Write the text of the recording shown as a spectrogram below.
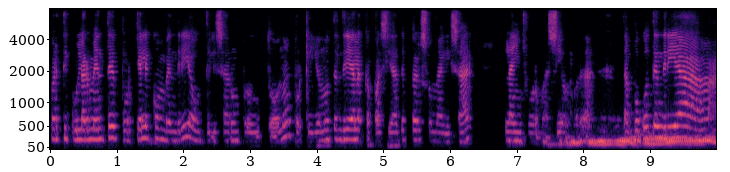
particularmente por qué le convendría utilizar un producto o no, porque yo no tendría la capacidad de personalizar la información, ¿verdad? Tampoco tendría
